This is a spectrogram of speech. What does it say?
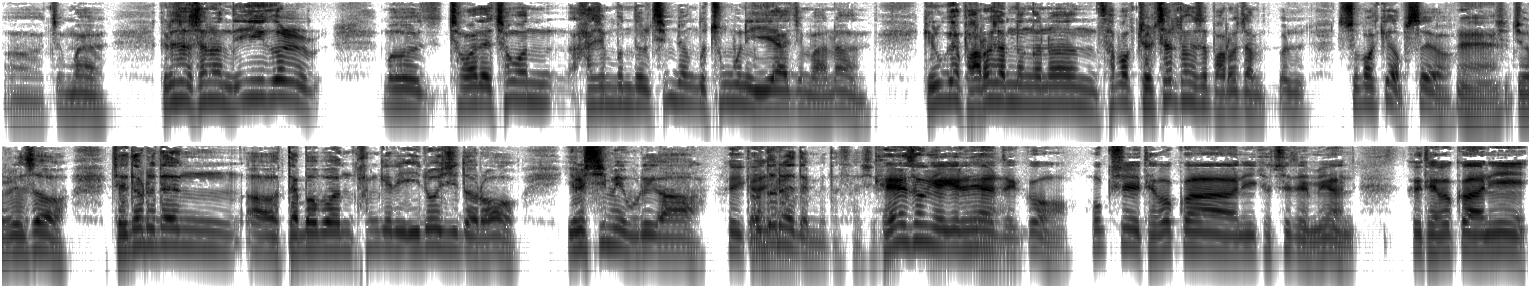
어 정말 그래서 저는 이걸 뭐 청와대 청원 하신 분들 심정도 충분히 이해하지만은 결국에 바로잡는 거는 사법 절차를 통해서 바로잡을 수밖에 없어요. 네. 실제로 그래서 제대로 된 어, 대법원 판결이 이루어지도록 열심히 우리가. 떠들어야 됩니다, 사실. 계속 얘기를 해야 네. 되고 혹시 대법관이 교체되면 그 대법관이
